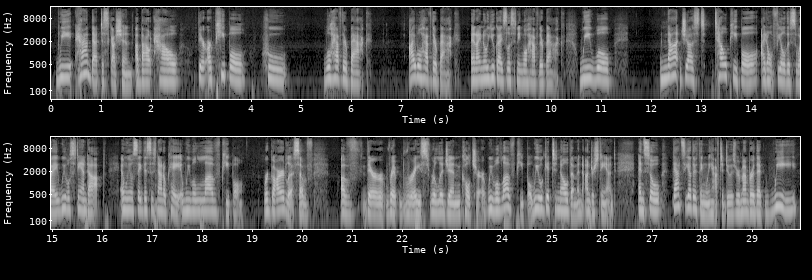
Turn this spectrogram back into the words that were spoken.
we had that discussion about how there are people who will have their back I will have their back. And I know you guys listening will have their back. We will not just tell people, I don't feel this way. We will stand up and we will say, this is not okay. And we will love people regardless of. Of their ra- race, religion, culture. We will love people. We will get to know them and understand. And so that's the other thing we have to do is remember that we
